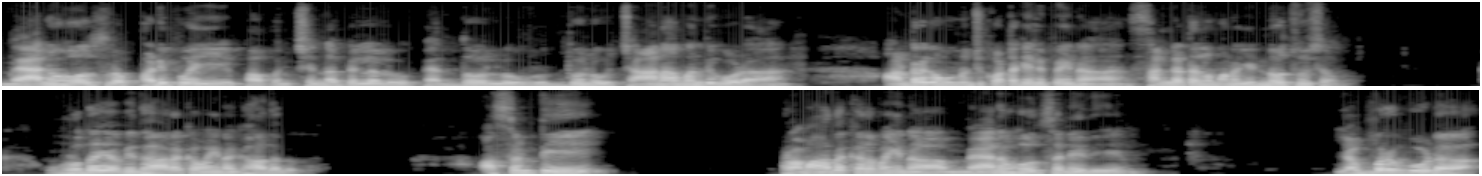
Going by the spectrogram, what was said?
మ్యాన్ హోల్స్లో పడిపోయి పాపం చిన్నపిల్లలు పెద్దోళ్ళు వృద్ధులు చాలామంది కూడా అండర్గ్రౌండ్ నుంచి కొట్టకెళ్ళిపోయిన సంఘటనలు మనం ఎన్నో చూసాం. హృదయ విధారకమైన గాథలు. అసంటి ప్రమాదకరమైన మ్యాన్ హోల్స్ అనేది ఎవ్వరు కూడా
